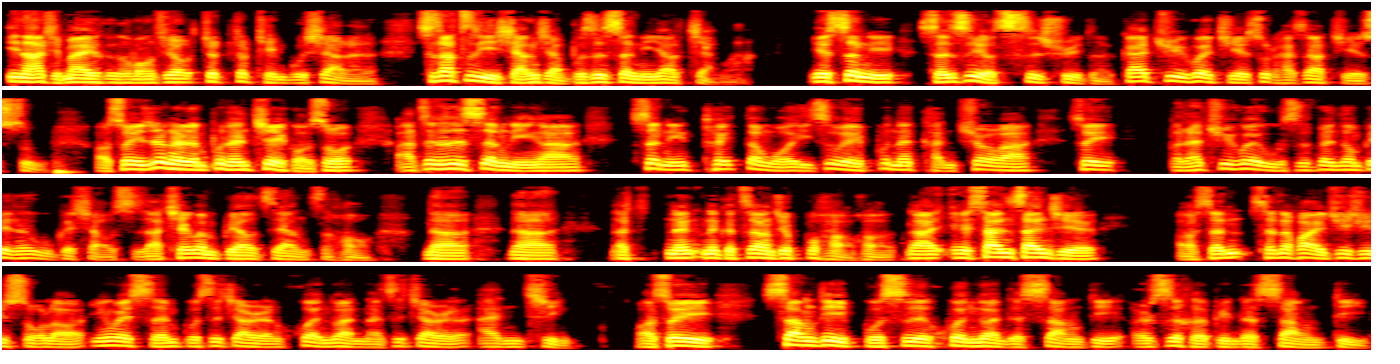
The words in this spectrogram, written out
一拿起麦克风就就就停不下来了，是他自己想讲，不是圣灵要讲啊。因为圣灵神是有次序的，该聚会结束的还是要结束。啊，所以任何人不能借口说啊，这个是圣灵啊，圣灵推动我，以至于不能 control 啊，所以本来聚会五十分钟变成五个小时啊，千万不要这样子哈，那那那那那个这样就不好哈，那因为三三节啊，神神的话也继续说了，因为神不是叫人混乱，乃是叫人安静。啊，所以上帝不是混乱的上帝，而是和平的上帝。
